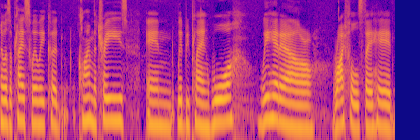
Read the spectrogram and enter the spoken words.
it was a place where we could climb the trees and we'd be playing war. We had our rifles, they had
